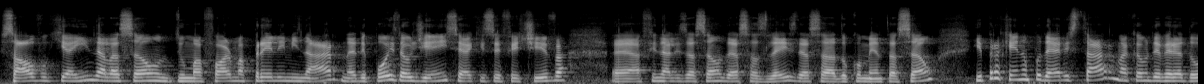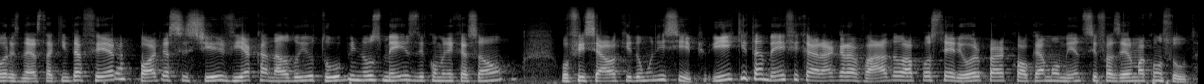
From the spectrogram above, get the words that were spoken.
salvo que ainda elas são de uma forma preliminar, né? depois da audiência é que se efetiva é, a finalização dessas leis, dessa documentação. E para quem não puder estar na Câmara de Vereadores nesta quinta-feira, pode assistir via canal do YouTube nos meios de comunicação oficial aqui do município e que também ficará gravado a posterior para qualquer momento se fazer uma consulta.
